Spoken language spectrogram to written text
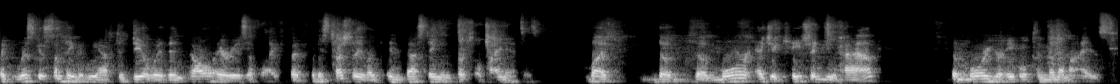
Like risk is something that we have to deal with in all areas of life, but, but especially like investing in personal finances. But the, the more education you have, the more you're able to minimize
